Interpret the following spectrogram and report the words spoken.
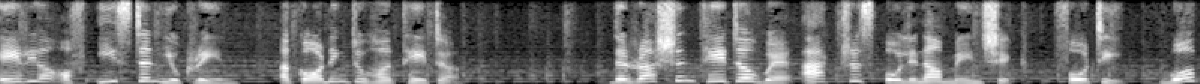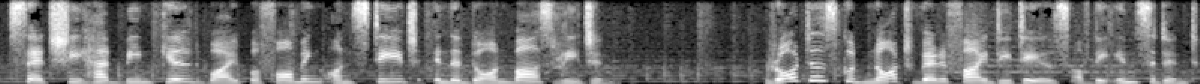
area of eastern Ukraine, according to her theatre. The Russian theatre where actress Polina Menshikh, 40, worked said she had been killed while performing on stage in the Donbas region. Reuters could not verify details of the incident,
